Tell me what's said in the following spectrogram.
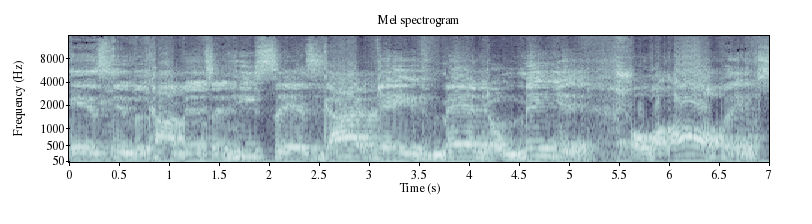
is in the comments and he says God gave man dominion over all things.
